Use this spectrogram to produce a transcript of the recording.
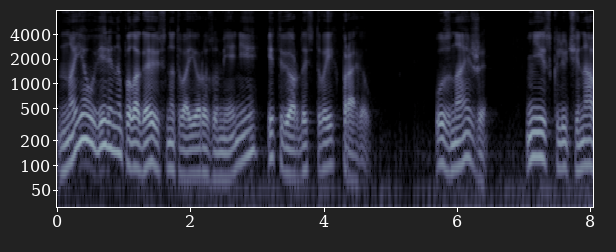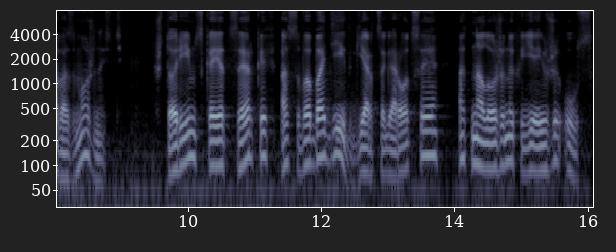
но я уверенно полагаюсь на твое разумение и твердость твоих правил. Узнай же, не исключена возможность, что римская церковь освободит герцога Роция от наложенных ею же уз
